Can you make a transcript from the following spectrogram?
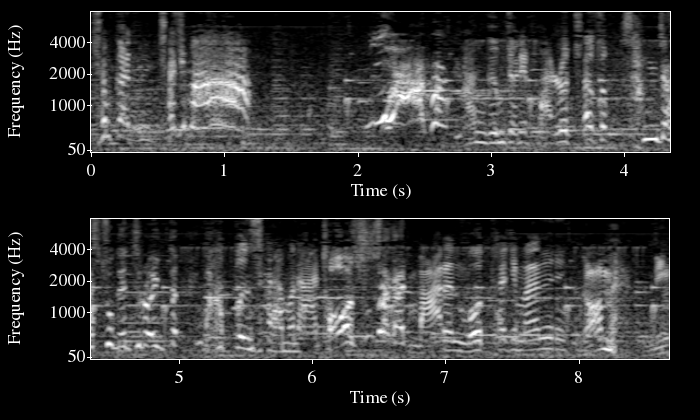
잠깐 차지 마! 방금 전에 발로 차서 상자 속에 들어있던 나쁜 사람은 아주 더 수사가 말은 못하지만 그럼 네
